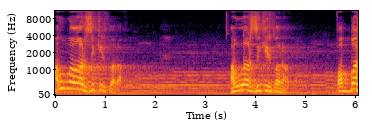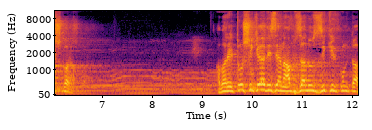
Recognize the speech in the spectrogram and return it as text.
আল্লাহর জিকির করা। আল্লাহর জিকির করা। অভ্যাস করা। আবার এটাও শিখিয়ে দিছেন, আফজালু জিকির কোনটা?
